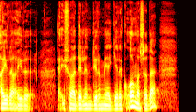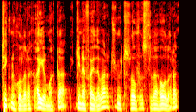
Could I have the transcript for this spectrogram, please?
ayrı ayrı ifadelendirmeye gerek olmasa da teknik olarak ayırmakta yine fayda var. Çünkü tasavvuf ıstılahı olarak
